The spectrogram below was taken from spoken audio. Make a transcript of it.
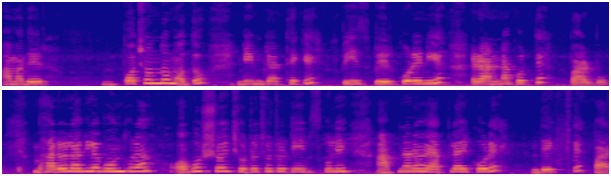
আমাদের পছন্দ মতো ডিমটার থেকে পিস বের করে নিয়ে রান্না করতে পারব। ভালো লাগলে বন্ধুরা অবশ্যই ছোট ছোট টিপসগুলি আপনারাও অ্যাপ্লাই করে দেখতে পারেন।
